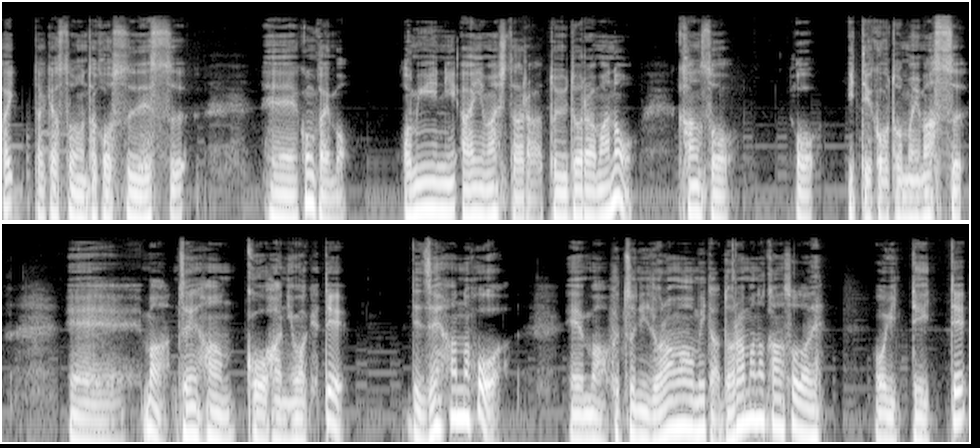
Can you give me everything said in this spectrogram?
はい、タキャストのタコスです。えー今回も、お耳に合いましたらというドラマの感想を言っていこうと思います。えーまあ、前半、後半に分けて、で、前半の方は、えーまあ、普通にドラマを見たドラマの感想だね、を言っていって、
